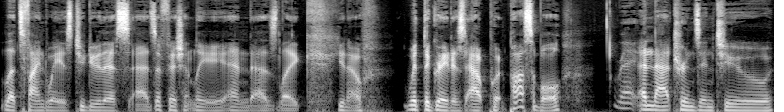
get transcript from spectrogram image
Let's find ways to do this as efficiently and as like, you know, with the greatest output possible. Right. And that turns into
